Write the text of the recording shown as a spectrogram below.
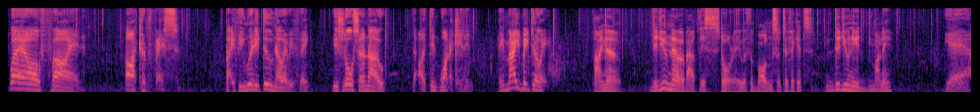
Well, fine. I confess. But if you really do know everything, you should also know that I didn't want to kill him. He made me do it. I know. Did you know about this story with the bond certificates? Did you need money? Yeah.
